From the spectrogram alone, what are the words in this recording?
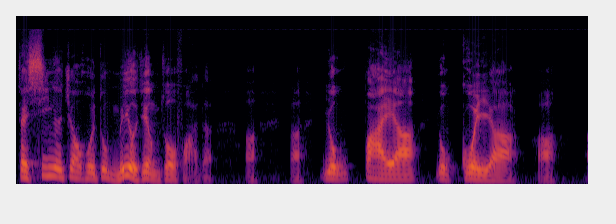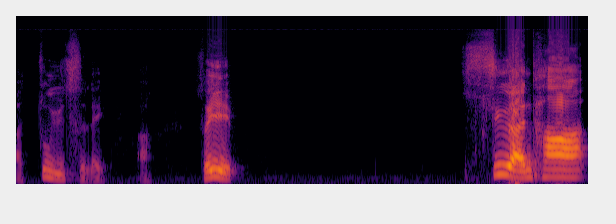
在新的教会都没有这种做法的，啊啊，又拜啊，又跪啊，啊啊，诸如此类，啊，所以。虽然他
